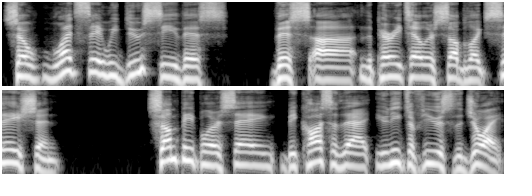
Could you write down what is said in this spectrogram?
So let's say we do see this this uh, the peritalar subluxation. Some people are saying because of that you need to fuse the joint.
